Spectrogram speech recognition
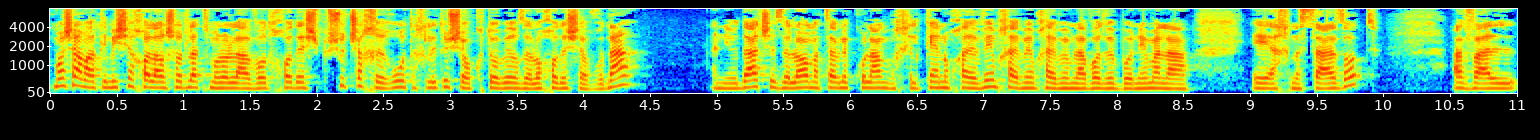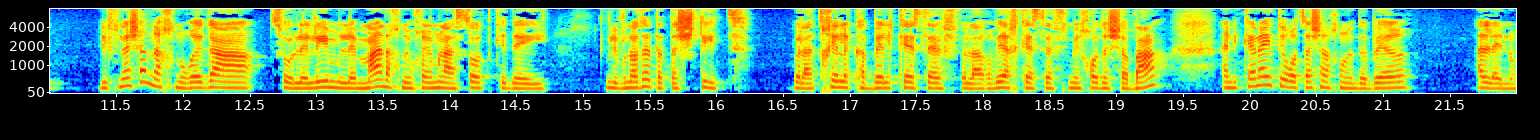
כמו שאמרתי, מי שיכול להרשות לעצמו לא לעבוד חודש, פשוט שחררו, תחליטו שאוקטובר זה לא חודש עבודה, אני יודעת שזה לא המצב לכולם וחלקנו חייבים, חייבים, חייבים לעבוד ובונים על ההכנסה הזאת, אבל לפני שאנחנו רגע צוללים למה אנחנו יכולים לעשות כדי לבנות את התשתית ולהתחיל לקבל כסף ולהרוויח כסף מחודש הבא, אני כן הייתי רוצה שאנחנו נדבר עלינו.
